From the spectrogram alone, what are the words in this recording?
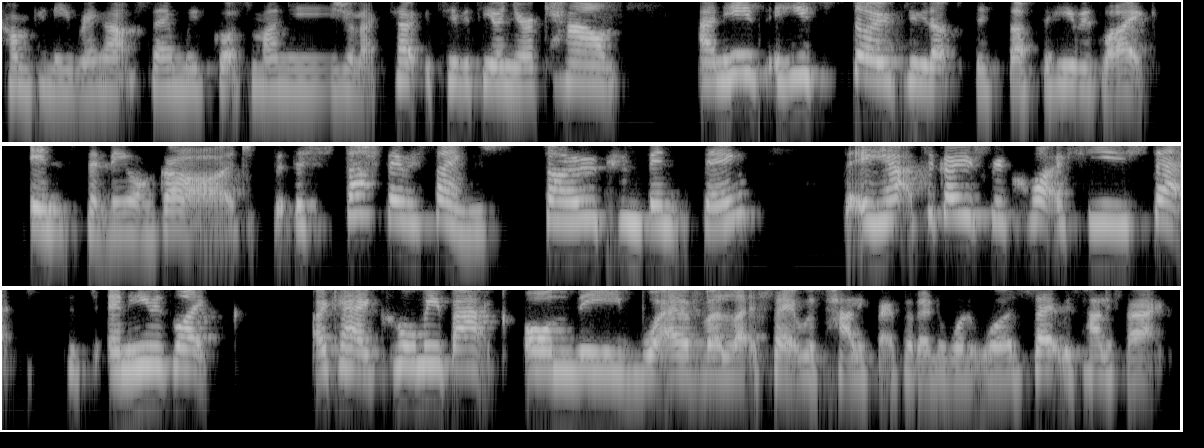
company ring up saying we've got some unusual activity on your account. And he's he's so clued up to this stuff so he was like instantly on guard. But the stuff they were saying was so convincing that he had to go through quite a few steps to, and he was like okay call me back on the whatever let's say it was halifax i don't know what it was say it was halifax.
